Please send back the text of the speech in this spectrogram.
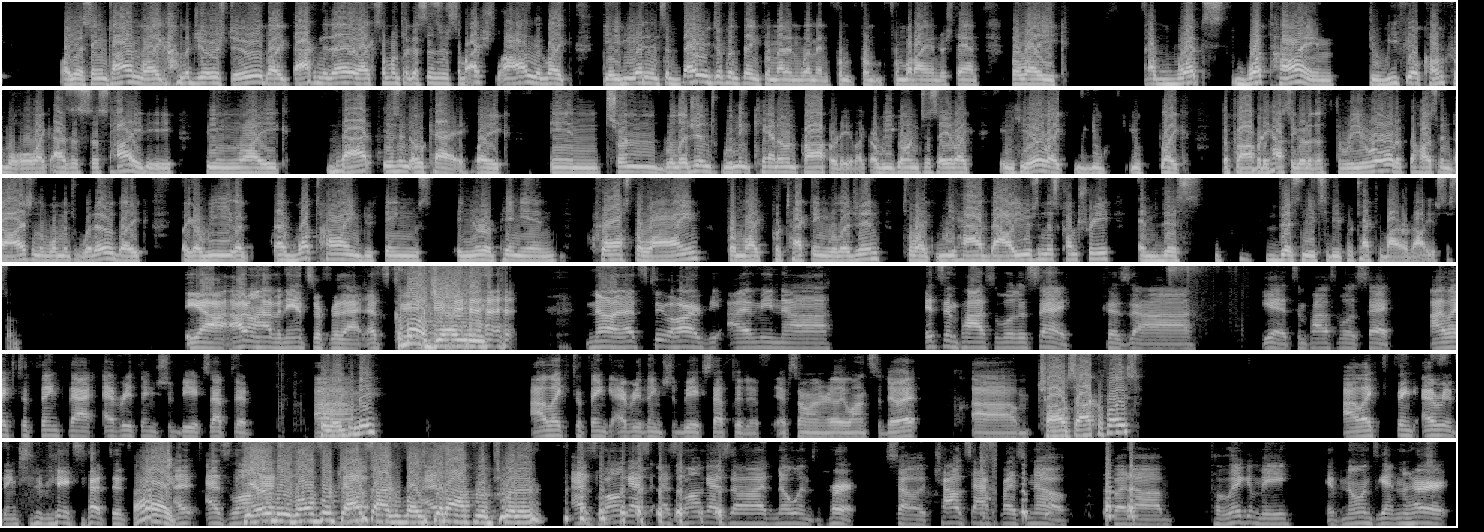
like at the same time, like I'm a Jewish dude. Like back in the day, like someone took a scissors to my schlong and like gave me it. And it's a very different thing for men and women, from from from what I understand. But like at what what time do we feel comfortable like as a society being like that isn't okay like in certain religions women can't own property like are we going to say like in here like you you like the property has to go to the three year old if the husband dies and the woman's widowed? Like like are we like at what time do things in your opinion cross the line from like protecting religion to like we have values in this country and this this needs to be protected by our value system? Yeah i don't have an answer for that. That's come on jerry. No that's too hard. I mean uh it's impossible to say because uh yeah it's impossible to say i like to think that everything should be accepted polygamy um, I like to think everything should be accepted if if someone really wants to do it. Um, Child sacrifice. I like to think everything should be accepted. Hey, as, as long Jeremy as, is all for child sacrifice. As, Get after him, Twitter. As long as as long as uh, no one's hurt. So child sacrifice, no. But um, polygamy, if no one's getting hurt,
